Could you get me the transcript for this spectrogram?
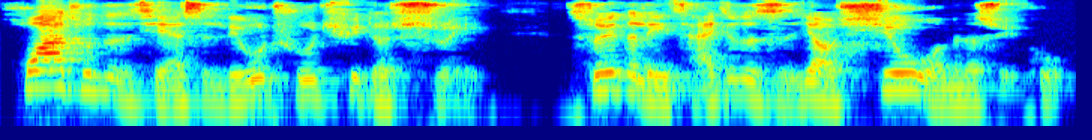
花出的钱是流出去的水。所有的理财就是指要修我们的水库，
